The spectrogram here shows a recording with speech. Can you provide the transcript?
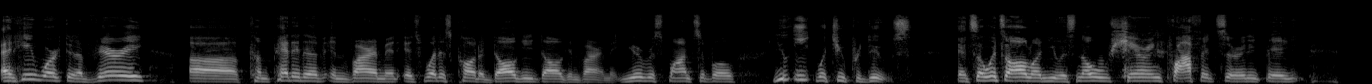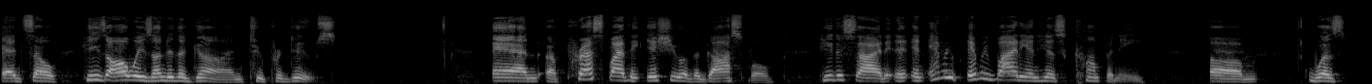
and he worked in a very uh, competitive environment. It's what is called a dog eat dog environment. You're responsible, you eat what you produce. And so it's all on you. It's no sharing profits or anything. And so he's always under the gun to produce. And oppressed by the issue of the gospel, he decided, and every, everybody in his company um, was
